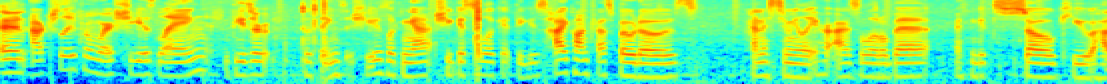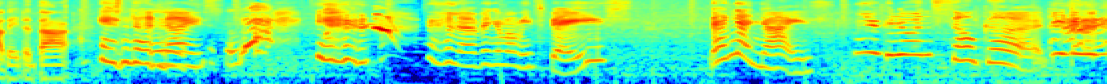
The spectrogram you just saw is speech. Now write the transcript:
And actually from where she is laying, these are the things that she is looking at. She gets to look at these high contrast photos, kind of stimulate her eyes a little bit. I think it's so cute how they did that. Isn't that nice? Laughing at mommy's face. That's not nice. You're doing so good. You're doing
